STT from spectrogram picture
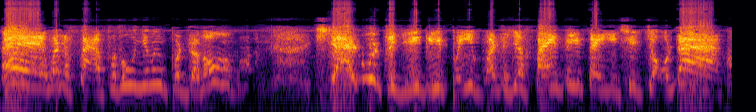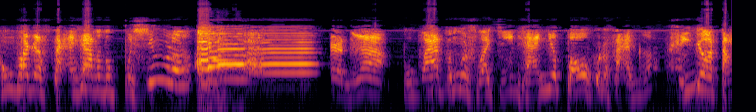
哎，我这三斧头你能不知道吗？现如至今跟北国这些反贼在一起交战，恐怕这三下子都不行了。二哥，不管怎么说，今天你保护了三哥，谁叫当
